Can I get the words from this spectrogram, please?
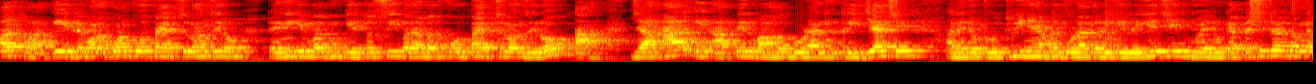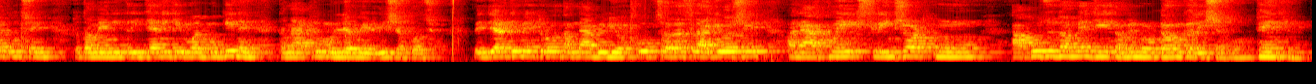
અથવા કે એટલે one upon four pi epsilon zero? તો એની કિંમત મૂકીએ તો સી બરાબર four pi epsilon zero R. જ્યાં આર એ આપેલ વાહક ગોળાની ત્રિજ્યા છે. અને જો પૃથ્વીને આપણે ગોળા તરીકે લઈએ છીએ, જો એનું કેપેસિટર તમને પૂછે, તો તમે એની ત્રિજ્યાની કિંમત મૂકીને તમે આટલું મૂલ્ય મેળવી શકો છો. વિદ્યાર્થી મિત્રો, તમને આ વીડિયો ખૂબ સરસ લાગ્યો હશે અને આખો એક સ્ક્રીનશોટ હું આપું છું તમને, જે તમે નોટ ડાઉન કરી શકો. થેન્ક યુ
